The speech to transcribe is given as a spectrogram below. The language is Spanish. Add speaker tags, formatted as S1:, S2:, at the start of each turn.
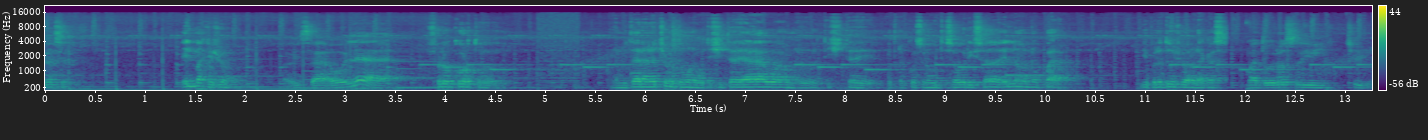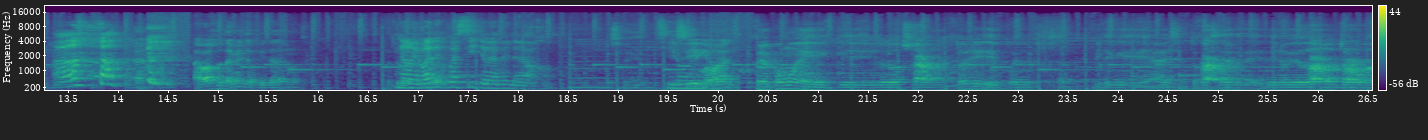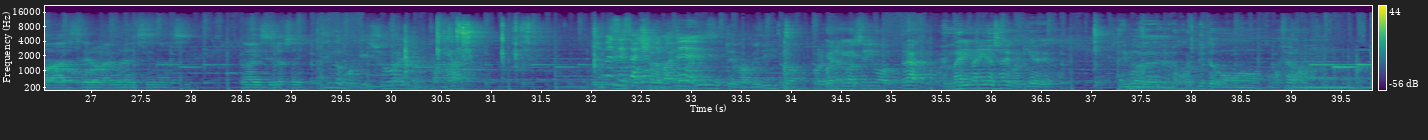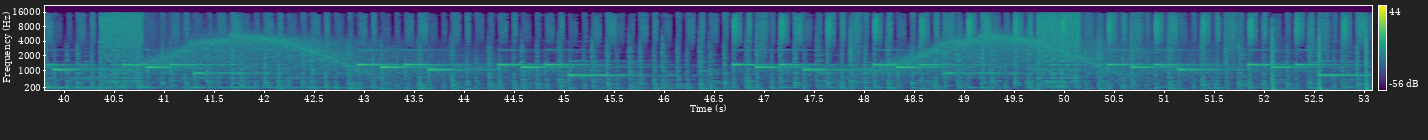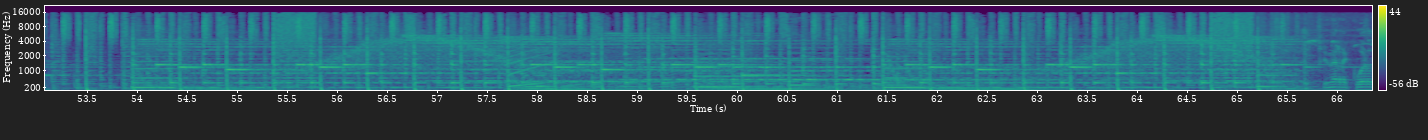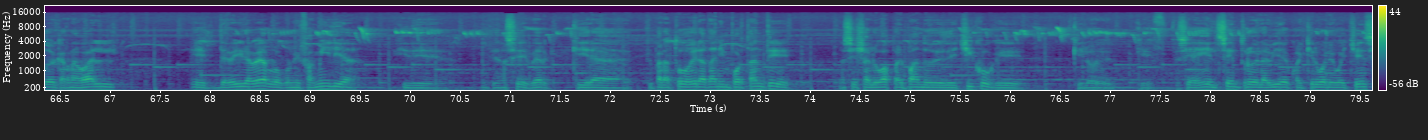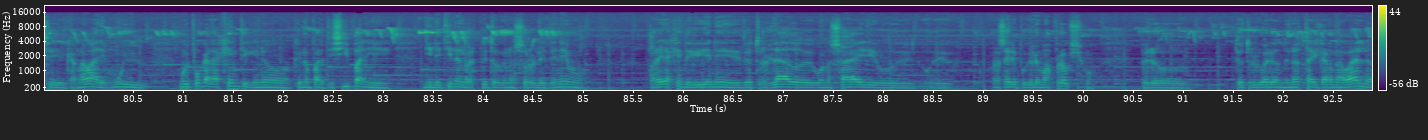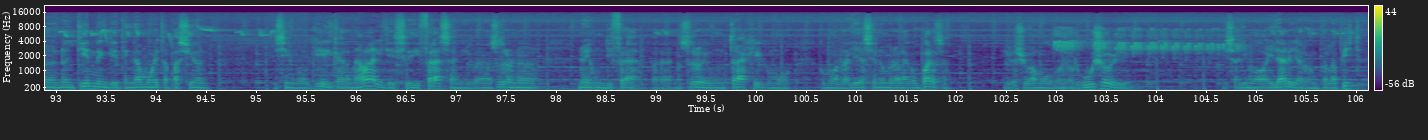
S1: ¿qué va a hacer? Él más que yo.
S2: Avisa, hola.
S1: Yo lo corto. A la mitad de la noche me tomo una botellita de agua, una botellita de otra cosa, una botella saborizada. Él no, no para. Y después lo tengo que llevar a la casa.
S2: Mato grosso divino. Chido. Abajo también te afeitaron, ¿no?
S3: No, igual después sí te voy a afeitar abajo.
S2: Sí,
S3: no,
S2: sí,
S3: no.
S2: más vale.
S4: Pero ¿cómo es que los dos son actores y después, o sea, viste que a veces toca hacer de, de novio de otro o hacer alguna escena así? ¿No hay celos ahí?
S5: Entiendo por qué yo bailo en Camar.
S3: Yo pensé que salían con ustedes.
S5: Este papelito.
S2: Porque no conseguimos traje.
S1: En Marí Marí no sale cualquiera, viejo. Salimos los cuerpitos como, como yo, ¿no? Recuerdo del carnaval, eh, de ir a verlo con mi familia y de, de, no sé, ver que, era, que para todos era tan importante, no sé, ya lo vas palpando desde chico que, que, sea, es el centro de la vida de cualquier gualeguaychense el carnaval. Es muy, muy poca la gente que no, que no participa ni, ni le tiene el respeto que nosotros le tenemos. Por ahí la gente que viene de otros lados, de Buenos Aires o de, o de Buenos Aires porque es lo más próximo, pero de otros lugares donde no está el carnaval no entienden que tengamos esta pasión. Dicen como que el carnaval, que se disfrazan y para nosotros no, no es un disfraz, para nosotros es un traje como, como en realidad se nombra la comparsa. Y lo llevamos con orgullo y, y salimos a bailar y a romper la pista.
